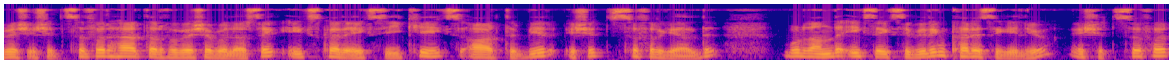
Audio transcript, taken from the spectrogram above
5 eşit 0. Her tarafı 5'e bölersek x kare eksi 2x artı 1 eşit 0 geldi. Buradan da x eksi 1'in karesi geliyor. Eşit 0.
